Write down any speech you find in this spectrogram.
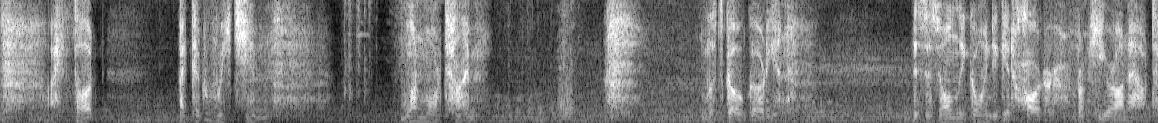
I thought I could reach him. One more time. Let's go, Guardian. This is only going to get harder from here on out.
